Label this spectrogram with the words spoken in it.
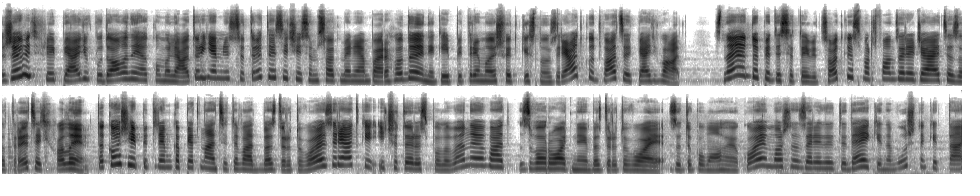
Живить Flip 5 вбудований акумулятор ємністю 3700 мАч, який підтримує швидкісну зарядку 25 Вт. З нею до 50% смартфон заряджається за 30 хвилин. Також є підтримка 15 Вт бездротової зарядки і 4,5 Вт зворотньої бездротової, за допомогою якої можна зарядити деякі навушники та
